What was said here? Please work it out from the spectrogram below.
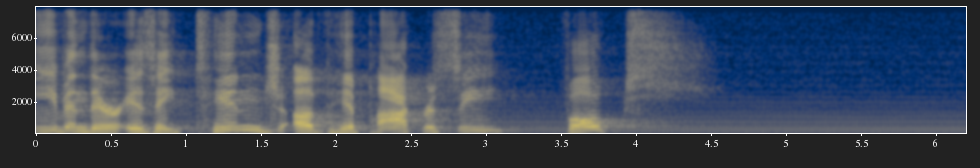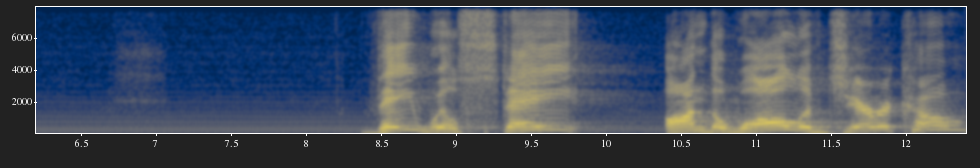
even there is a tinge of hypocrisy, folks, they will stay on the wall of Jericho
